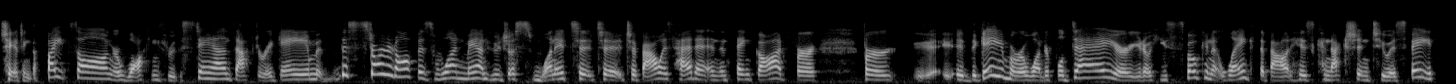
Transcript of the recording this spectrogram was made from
chanting the fight song or walking through the stands after a game. This started off as one man who just wanted to to, to bow his head and, and thank God for for uh, the game or a wonderful day or you know he's spoken at length about his connection to his faith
